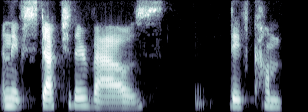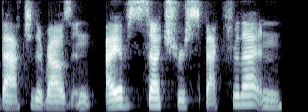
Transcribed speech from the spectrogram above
and they've stuck to their vows. They've come back to their vows, and I have such respect for that. And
